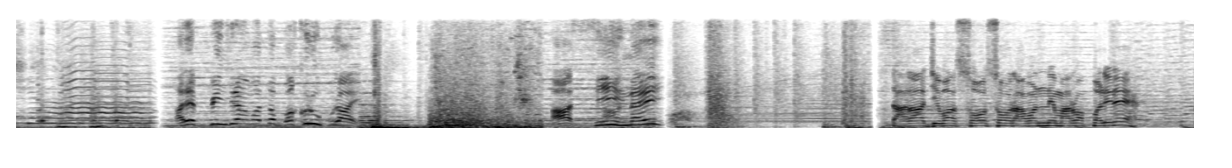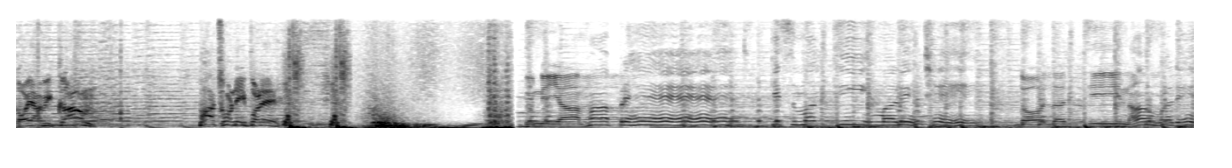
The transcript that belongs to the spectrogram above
શ્યામ અરે પિંજરામાં તો બકરું પુરાય. આ સિંહ નહીં? તારા જેવા સો સો રાવણને મારવા પડે ને તોય આ વિક્રમ પાછો નહીં પડે. દુનિયામાં પ્રેમ કિસ્મતથી મળે છે દોલતથી ના મળે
